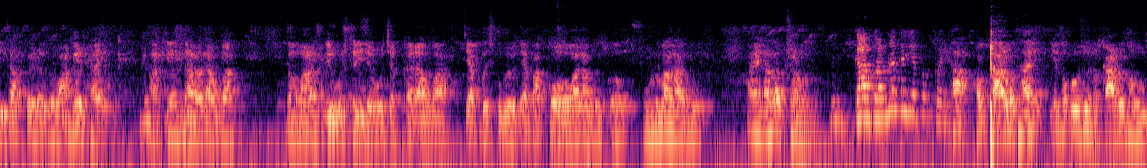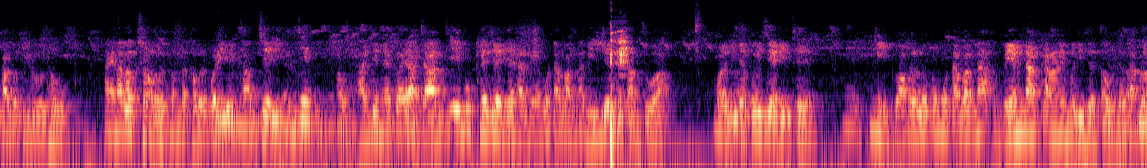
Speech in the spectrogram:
હિસાબ કર્યો તો વામેટ થાય. આંખે અંધારા આવવા તો માણસ બેહોશ થઈ જવું ચક્કર આવવા જ્યાં બચકું ત્યાં પાકો હોવા લાગવું ફૂલવા લાગવું. આ એના લક્ષણો છે. હા હવે કાળો થાય એ તો કહું છું ને કાળું થવું કાં તો પીળું થવું આ એના લક્ષણો છે. તમને ખબર પડી એક સાપ ઝેરી આજે મેં કયા ચાર જે મુખ્ય ઝેરી છે મોટા ભાગના બિન ઝેરી સાપ જોવા મળે બીજા કોઈ ઝેરી છે નહીં. તો આપણા લોકો મોટા ભાગના વેમના કારણે મરી જતા હોય છે. તો આપણે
